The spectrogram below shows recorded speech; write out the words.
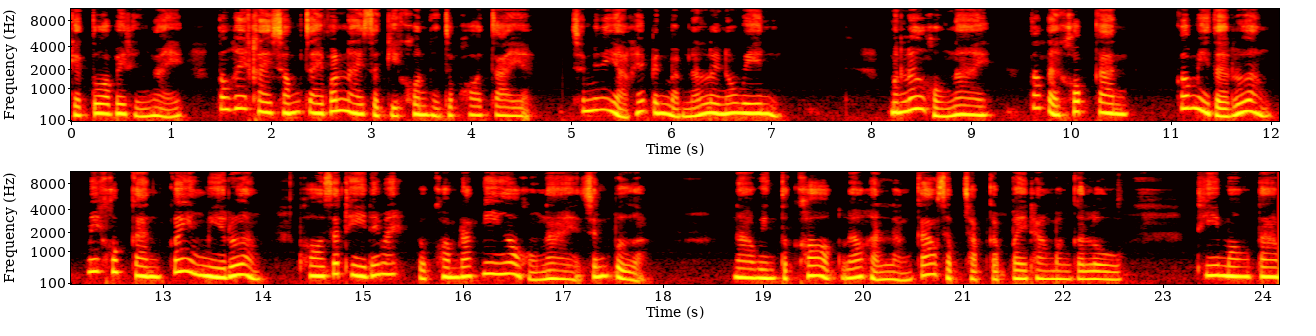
แก่ตัวไปถึงไหน ต้องให้ใครช้ำใจเพราะนายสักกี่คนถึงจะพอใจอะ ฉันไม่ได้อยากให้เป็นแบบนั้นเลยนะวิน มันเรื่องของนาย ตั้งแต่คบกัน ก็มีแต่เรื่อง ไม่คบกันก็ยังมีเรื่อง พอสักทีได้ไหมกับความรักงี่เง่าของนาย ฉันเบื่อ นาวินตะคอกแล้วหันหลังก้าวฉับๆกลับไปทางบังกะโล ที่มองตาม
